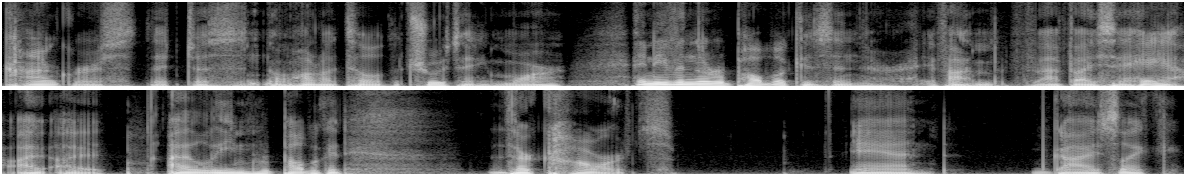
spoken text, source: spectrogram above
Congress that doesn't know how to tell the truth anymore, and even the Republicans in there. If I'm if I say, hey, I I, I lean Republican, they're cowards, and guys like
